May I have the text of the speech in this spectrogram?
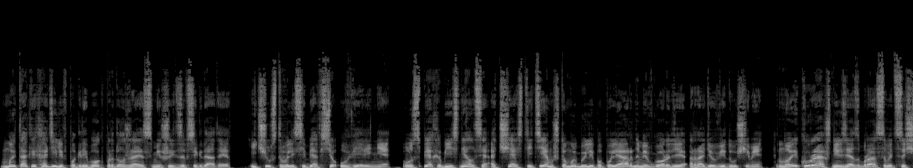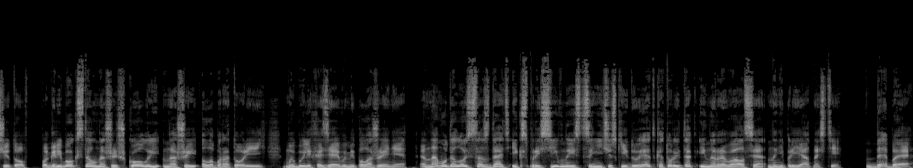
Мы так и ходили в погребок, продолжая смешить завсегдатаев и чувствовали себя все увереннее. Успех объяснялся отчасти тем, что мы были популярными в городе радиоведущими. Но и кураж нельзя сбрасывать со счетов. Погребок стал нашей школой, нашей лабораторией. Мы были хозяевами положения. Нам удалось создать экспрессивный сценический дуэт, который так и нарывался на неприятности. ДБ.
